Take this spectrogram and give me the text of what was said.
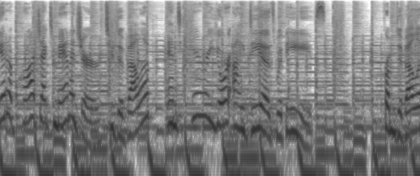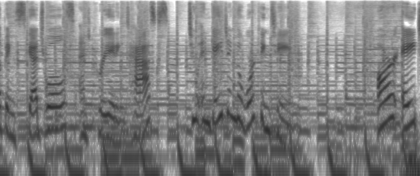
Get a project manager to develop and carry your ideas with ease. From developing schedules and creating tasks to engaging the working team. rh-s.com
